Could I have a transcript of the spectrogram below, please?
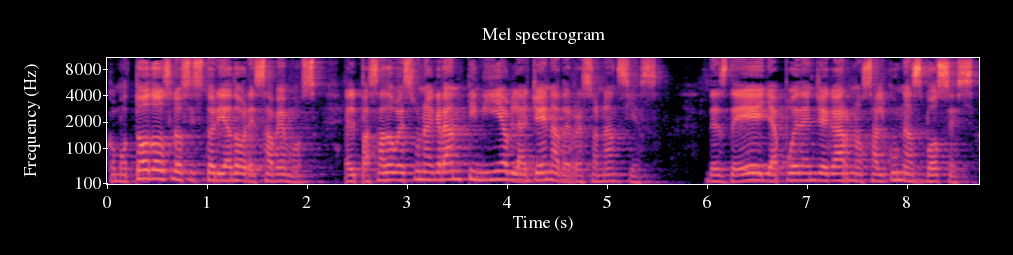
Como todos los historiadores sabemos, el pasado es una gran tiniebla llena de resonancias. Desde ella pueden llegarnos algunas voces,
